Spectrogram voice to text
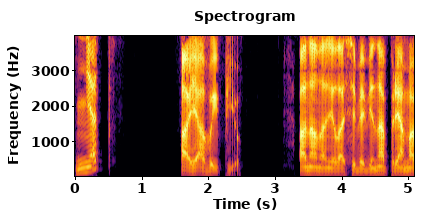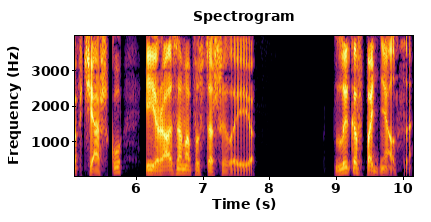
«Нет?» «А я выпью». Она налила себе вина прямо в чашку и разом опустошила ее. Лыков поднялся.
